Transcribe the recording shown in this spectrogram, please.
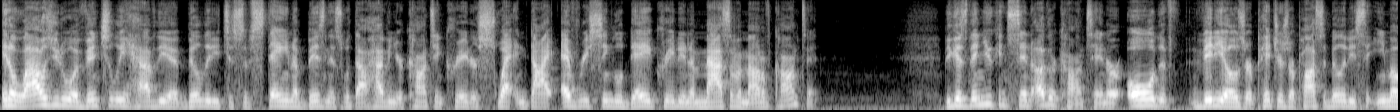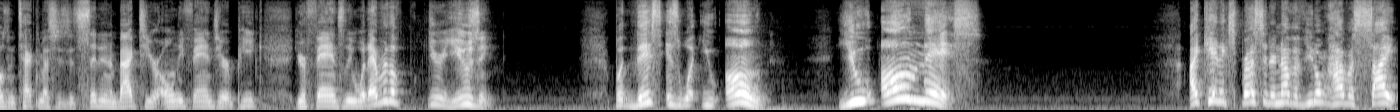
It allows you to eventually have the ability to sustain a business without having your content creator sweat and die every single day creating a massive amount of content because then you can send other content or old videos or pictures or possibilities to emails and text messages and sending them back to your OnlyFans, your Peak, your Fansly, whatever the f- you're using. But this is what you own. You own this. I can't express it enough. If you don't have a site,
